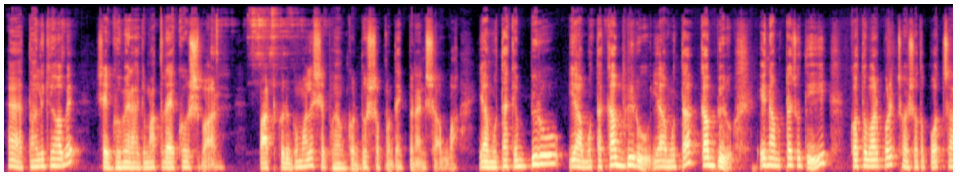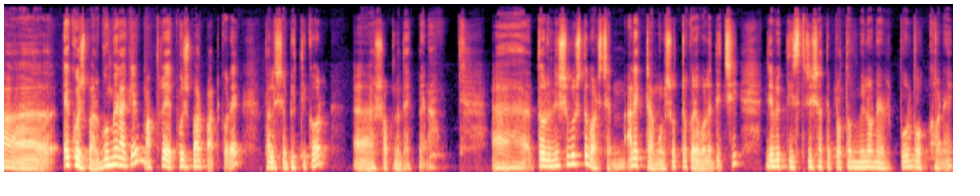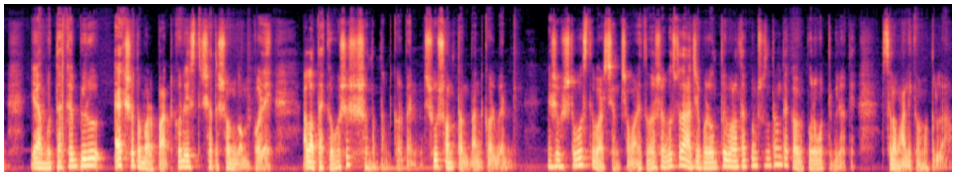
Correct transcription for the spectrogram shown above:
হ্যাঁ? তাহলে কি হবে? সে ঘুমের আগে মাত্র ২১ বার পাঠ করে ঘুমালে সে ভয়ঙ্কর দুঃস্বপ্ন দেখবে না ইনশাআল্লাহ। ইয়া মুতাকাব্বিরু, ইয়া মুতাকাব্বিরু, ইয়া মুতাকাব্বিরু এই নামটা যদি কতবার পড়ে ৬৫ ২১ বার ঘুমের আগে মাত্র ২১ বার পাঠ করে তাহলে সে ভীতিকর স্বপ্ন দেখবে না। অ্যা তো নিশ্চয়ই বুঝতে পারছেন। আরেকটা আমল ছোট্ট করে বলে দিচ্ছি। যে ব্যক্তি স্ত্রীর সাথে প্রথম মিলনের পূর্বক্ষণে ইয়া মুতাকাব্বিরু ১০০ বার পাঠ করে স্ত্রীর সাথে সঙ্গম করে, আল্লাহ তাকে অবশ্যই সুসন্তান দান করবেন সুসন্তান দান করবেন। বিষয়টা বুঝতে পারছেন। সম্মানিত দর্শক আজ এ পর্যন্তই ভালো থাকুন, সুস্থ থাকুন। দেখা হবে পরবর্তী ভিডিওতে। আসসালামু আলাইকুম রাহমাতুল্লাহ।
